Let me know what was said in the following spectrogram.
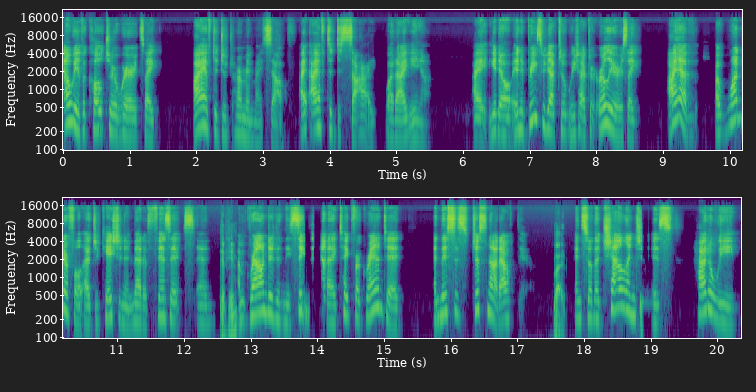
now we have a culture where it's like, I have to determine myself. I, I have to decide what I am. I, you know, and it brings me back to what we talked about earlier. Is like I have a wonderful education in metaphysics, and Mhm. I'm grounded in these things that I take for granted, and this is just not out there. Right. And so the challenge is how do we?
